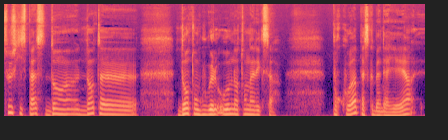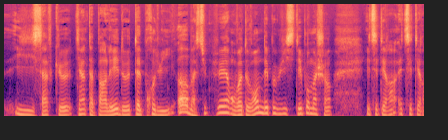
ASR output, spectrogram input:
tout ce qui se passe dans, dans, dans ton Google Home, dans ton Alexa. Pourquoi? Parce que ben derrière, ils savent que, tiens, tu as parlé de tel produit. Oh, bah super, on va te vendre des publicités pour machin, etc. etc.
